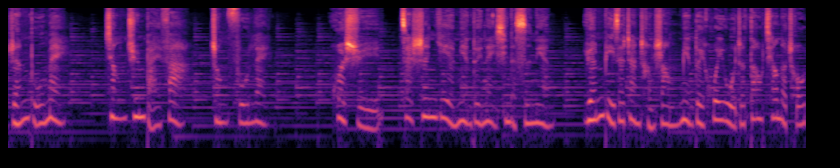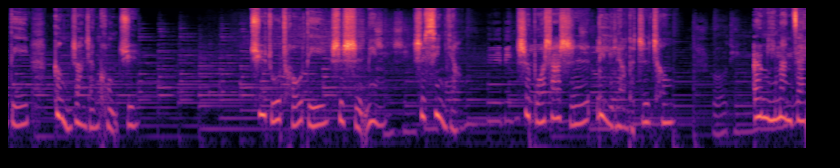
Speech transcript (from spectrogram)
人不寐，将军白发征夫泪。或许在深夜面对内心的思念，远比在战场上面对挥舞着刀枪的仇敌更让人恐惧。驱逐仇敌是使命，是信仰，是搏杀时力量的支撑，而弥漫在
